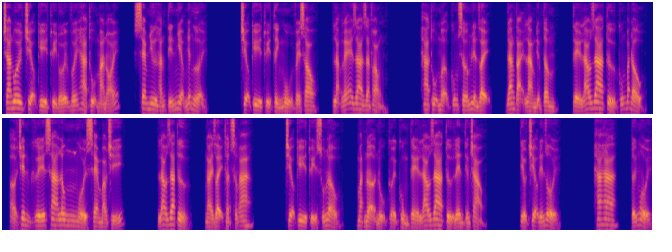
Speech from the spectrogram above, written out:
Cha nuôi triệu kỳ thủy đối với hà thụ mà nói, xem như hắn tín nhiệm nhất người. Triệu kỳ thủy tỉnh ngủ về sau, lặng lẽ ra gian phòng. Hà thụ mợ cũng sớm liền dậy, đang tại làm điểm tâm, tề lao gia tử cũng bắt đầu, ở trên ghế s a lông ngồi xem báo chí. Lao gia tử, ngài dậy thật sớm a. Triệu kỳ thủy xuống lầu, mặt nợ nụ cười cùng tề lao gia tử lên tiếng c h à o tiểu triệu đến rồi. Ha ha, tới ngồi.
